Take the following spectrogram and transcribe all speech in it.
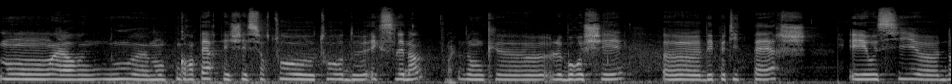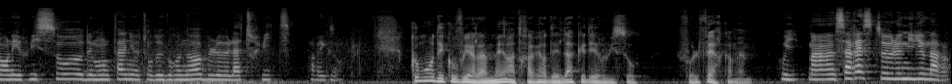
mon, alors nous, mon grand-père pêchait surtout autour de Aix-les-Bains, donc le brochet, des petites perches, et aussi dans les ruisseaux de montagne autour de Grenoble, la truite, par exemple. Comment découvrir la mer à travers des lacs et des ruisseaux? Il faut le faire quand même. Oui, ben, ça reste le milieu marin.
